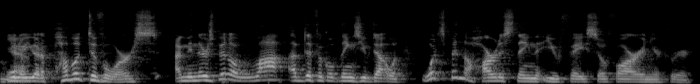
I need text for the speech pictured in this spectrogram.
You know, you got a public divorce. I mean, there's been a lot of difficult things you've dealt with. What's been the hardest thing that you've faced so far in your career?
